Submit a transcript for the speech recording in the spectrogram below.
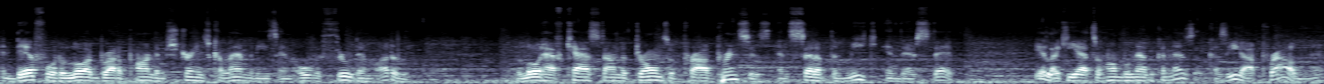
And therefore the Lord brought upon them strange calamities and overthrew them utterly. The Lord hath cast down the thrones of proud princes and set up the meek in their stead. Yeah, like he had to humble Nebuchadnezzar because he got proud, man.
